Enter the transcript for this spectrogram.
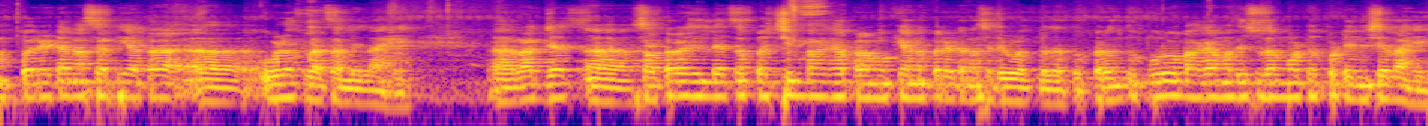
पर्यटनासाठी आता ओळखला चाललेला आहे. राज्यात सातारा जिल्ह्याचा पश्चिम भाग हा प्रामुख्यानं पर्यटनासाठी ओळखला जातो. परंतु पूर्व भागामध्ये सुद्धा मोठं पोटेन्शियल आहे.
